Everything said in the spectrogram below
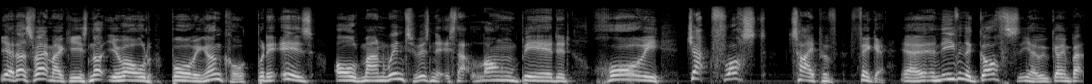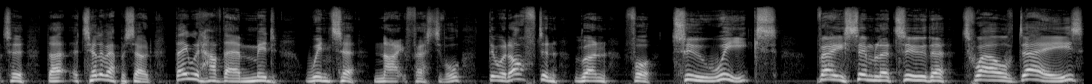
Yeah, that's right, Mikey. It's not your old boring uncle, but it is Old Man Winter, isn't it? It's that long bearded, hoary Jack Frost type of figure. Yeah, and even the Goths, you know, going back to that Attila episode, they would have their mid-winter night festival that would often run for two weeks. Very similar to the 12 days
